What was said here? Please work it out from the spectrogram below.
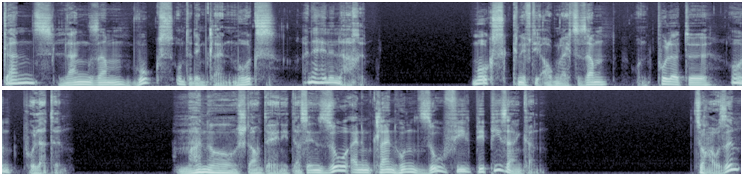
Ganz langsam wuchs unter dem kleinen Murks eine helle Lache. Murks kniff die Augen leicht zusammen und pullerte und pullerte. Manno, staunte Henny, dass in so einem kleinen Hund so viel Pipi sein kann. Zu Hause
